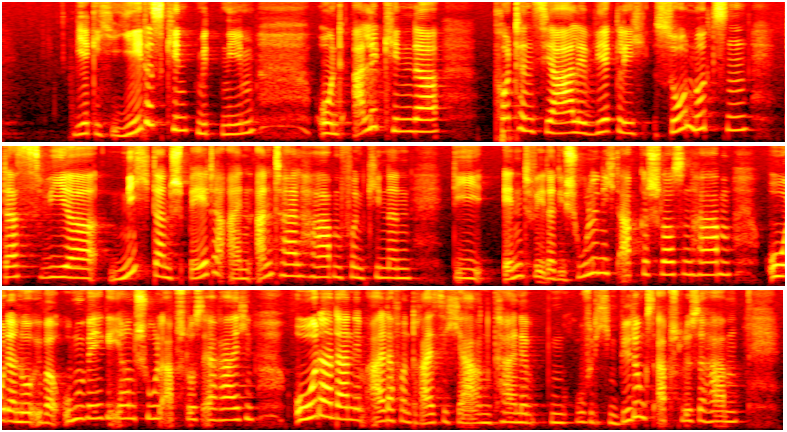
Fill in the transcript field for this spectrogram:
wirklich jedes Kind mitnehmen und alle Kinder Potenziale wirklich so nutzen, dass wir nicht dann später einen Anteil haben von Kindern, die entweder die Schule nicht abgeschlossen haben oder nur über Umwege ihren Schulabschluss erreichen oder dann im Alter von 30 Jahren keine beruflichen Bildungsabschlüsse haben.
